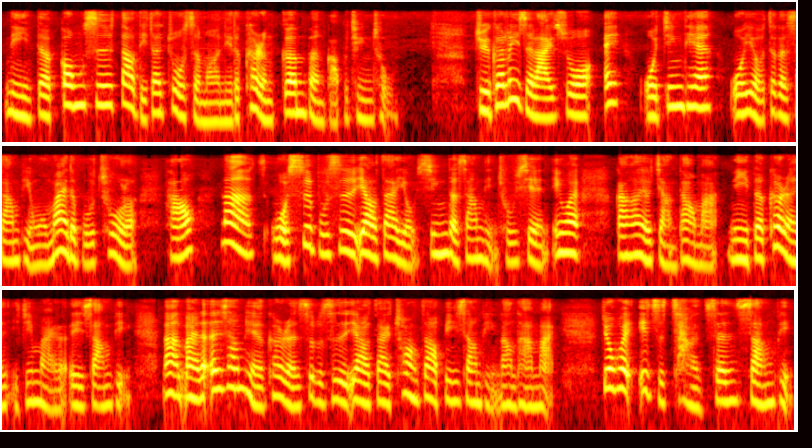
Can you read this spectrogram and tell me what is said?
你的公司到底在做什么？你的客人根本搞不清楚。举个例子来说，哎，我今天我有这个商品，我卖得不错了。好，那我是不是要再有新的商品出现？因为刚刚有讲到嘛，你的客人已经买了 A 商品，那买了 A 商品的客人是不是要再创造 B 商品让他买？就会一直产生商品，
